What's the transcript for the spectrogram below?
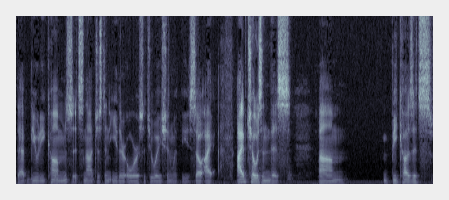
that beauty comes. It's not just an either or situation with these. So I, I've chosen this. Um, because it's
